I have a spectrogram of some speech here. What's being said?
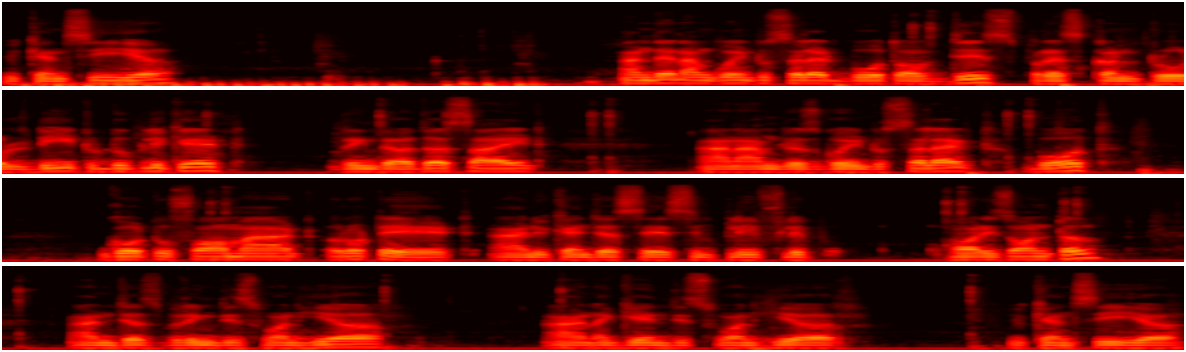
You can see here. And then I'm going to select both of this. Press ctrl D to duplicate. Bring the other side. And I'm just going to select both. Go to format rotate and you can just say simply flip horizontal. And just bring this one here. And again this one here. You can see here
